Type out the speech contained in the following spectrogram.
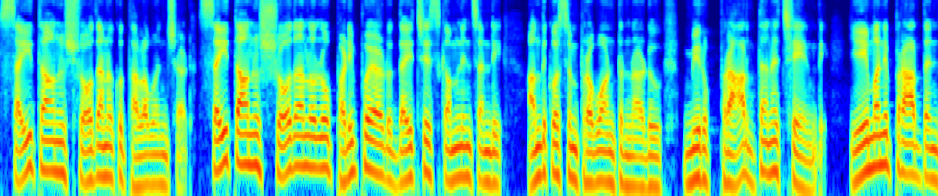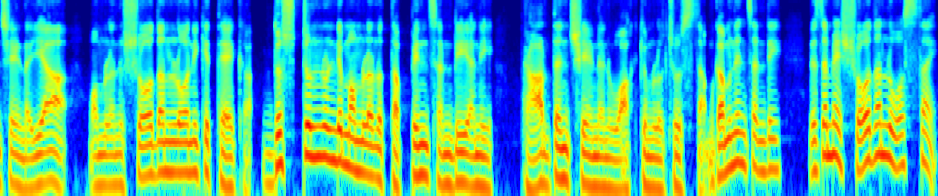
సైతాను శోధనకు తలవంచాడు సైతాను శోధనలో పడిపోయాడు. దయచేసి గమనించండి. అందుకోసం ప్రభు అంటున్నాడు మీరు ప్రార్థన చేయండి. ఏమని ప్రార్థన చేయండి? అయ్యా మమ్మలను శోధనలోనికి తేక. దుష్టుల నుండి మమ్మలను తప్పించండి అని ప్రార్థన చేయండి అని వాక్యంలో చూస్తాం. గమనించండి నిజమే శోధనలు వస్తాయి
